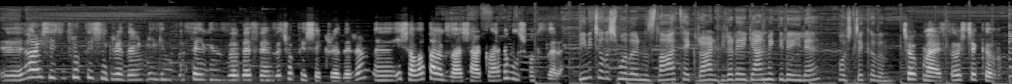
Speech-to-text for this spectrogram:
Ee, her şey için çok teşekkür ederim. İlginize, sevginize, desteğinize çok teşekkür ederim. Ee, inşallah daha güzel şarkılarda buluşmak üzere. Yeni çalışmalarınızla tekrar bir araya gelmek dileğiyle. Hoşçakalın. Çok mersi, hoşçakalın.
